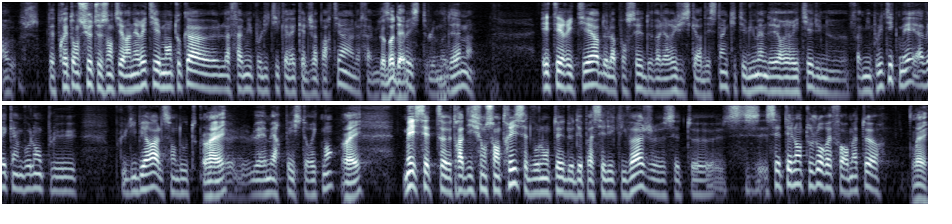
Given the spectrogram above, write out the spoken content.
C'est peut-être prétentieux de se sentir un héritier, mais en tout cas, euh, la famille politique à laquelle j'appartiens, la famille Le Modem. centriste, le Modem, est héritière de la pensée de Valéry Giscard d'Estaing, qui était lui-même d'ailleurs héritier d'une famille politique, mais avec un volant plus, plus libéral sans doute que Ouais. le, le MRP historiquement. Mais cette euh, tradition centriste, cette volonté de dépasser les clivages, euh, cette, euh, cet élan toujours réformateur, Ouais.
